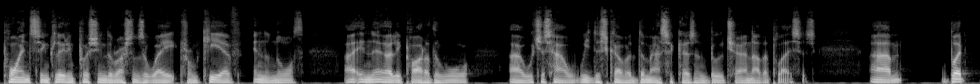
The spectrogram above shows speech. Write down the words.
points, including pushing the Russians away from Kiev in the north uh, in the early part of the war, uh, which is how we discovered the massacres in Bucha and other places. Um, but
